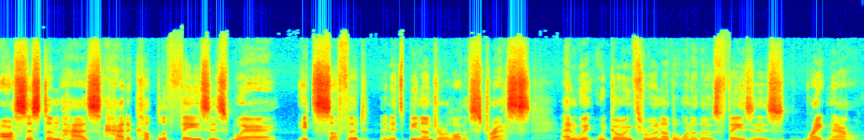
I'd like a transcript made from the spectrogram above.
our system has had a couple of phases where it's suffered and it's been under a lot of stress, and we're, we're going through another one of those phases right now.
